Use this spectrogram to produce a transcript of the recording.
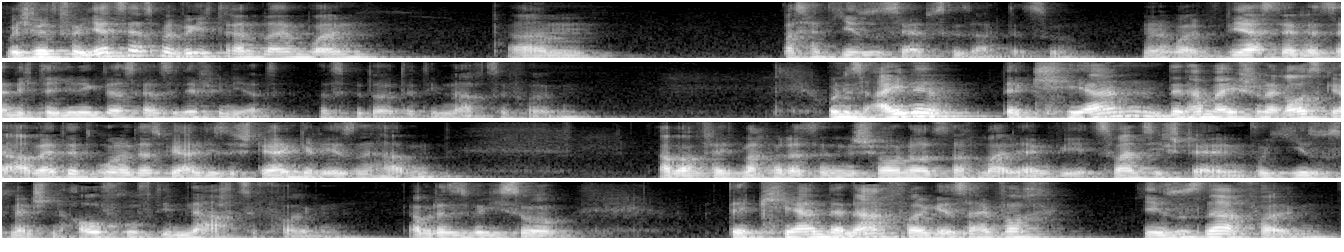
Aber ich würde für jetzt erstmal wirklich dranbleiben wollen, ähm, was hat Jesus selbst gesagt dazu? Ja, weil der ist ja letztendlich derjenige, der das Ganze definiert. Was bedeutet, ihm nachzufolgen. Und das eine, der Kern, den haben wir eigentlich schon herausgearbeitet, ohne dass wir all diese Stellen gelesen haben. Aber vielleicht machen wir das in den Show Notes nochmal irgendwie 20 Stellen, wo Jesus Menschen aufruft, ihm nachzufolgen. Aber das ist wirklich so, der Kern der Nachfolge ist einfach Jesus nachfolgen.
